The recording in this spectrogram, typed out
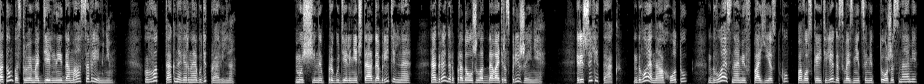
Потом построим отдельные дома со временем. Вот так, наверное, будет правильно. Мужчины прогудели нечто одобрительное, а Грегор продолжил отдавать распоряжение. Решили так. Двое на охоту, двое с нами в поездку, повозка и телега с возницами тоже с нами,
